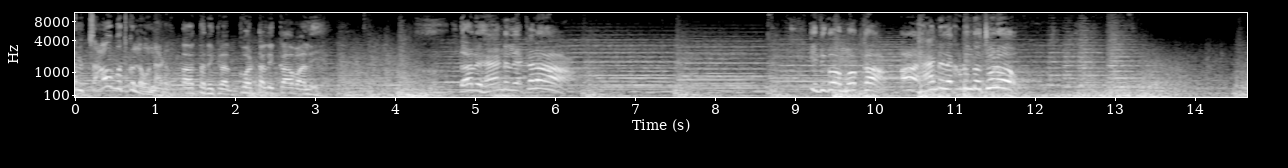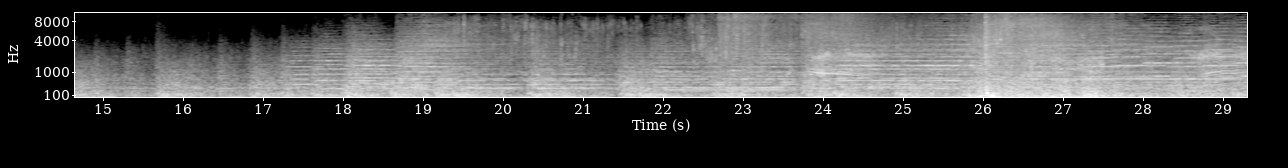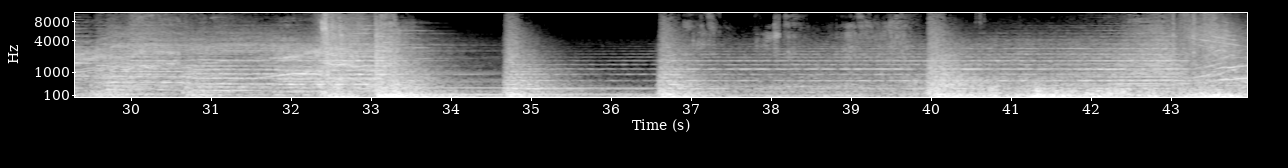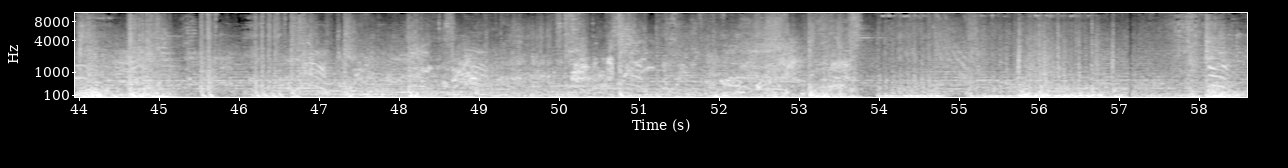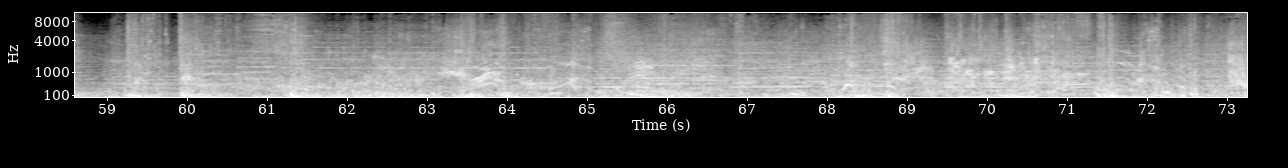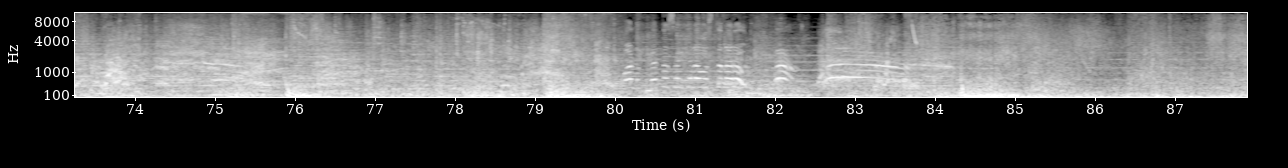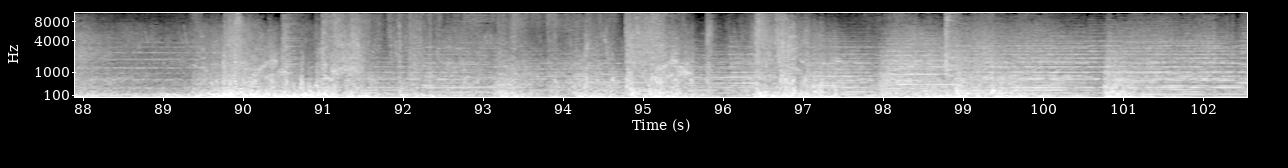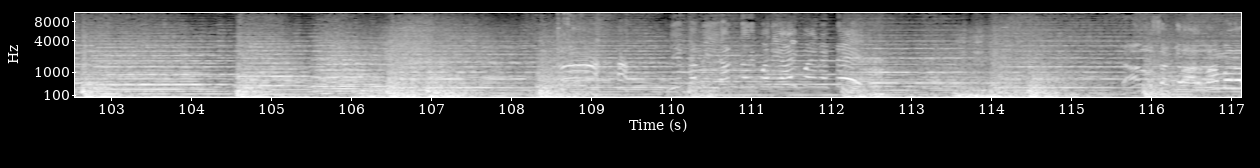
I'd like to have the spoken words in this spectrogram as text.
బతుకుల్లో ఉన్నాడు. అతనికి ఆ గొడ్డలి కావాలి. దాని హ్యాండిల్ ఎక్కడా? ఇదిగో మొక్క ఆ హ్యాండిల్ ఎక్కడుందో చూడు. పెద్ద సంఖ్యలో వస్తున్నారు. సకల రమణ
